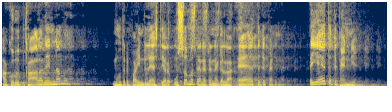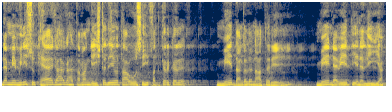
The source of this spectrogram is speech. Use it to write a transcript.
හකුරුත් කාලා දෙන්නම මුහතට පයින්ඩ ලෑස්ති අර උසම තැනට නැගලා ඈතට පැන්න. ඇයි ඈතට පැන්නේ. දැම් මේ මිනිස්සු කෑගහගහ තමන්ගේ ඉෂ්ට දේවතාව වූ සිහිපත් කර කර මේ දඟලන අතරේ මේ නැවේ තියෙන ලීයක්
